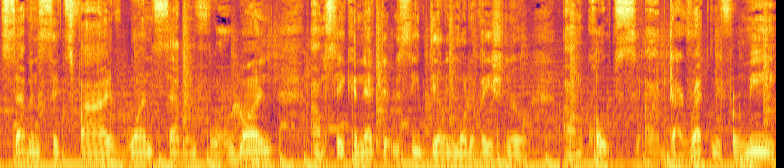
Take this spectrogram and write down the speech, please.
765 1741. Um, stay connected, receive daily motivational um, quotes uh, directly from me.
